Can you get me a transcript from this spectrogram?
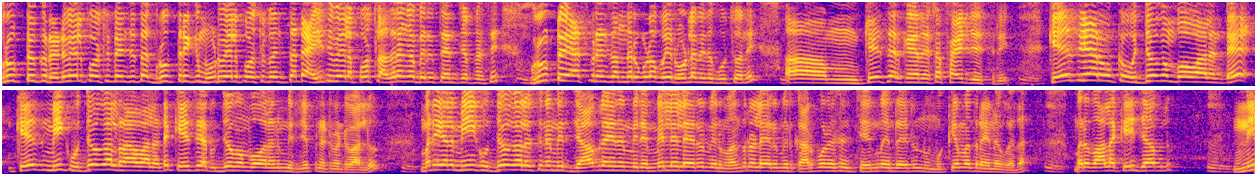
గ్రూప్ టూకి రెండు వేల పోస్టులు పెంచుతా గ్రూప్ త్రీకి మూడు వేల పోస్టులు పెంచుతా అంటే ఐదు వేల పోస్టులు అదనంగా పెరుగుతాయని చెప్పేసి గ్రూప్ టూ ఆస్పిరెంట్స్ అందరూ కూడా పోయి రోడ్ల మీద కూర్చొని కేసీఆర్ కేఆర్ఎస్ ఫైట్ చేస్తుంది కేసీఆర్ ఒక ఉద్యోగం పోవాలంటే కే మీకు ఉద్యోగాలు రావాలంటే కేసీఆర్ ఉద్యోగం పోవాలని మీరు చెప్పినటువంటి వాళ్ళు. మరి ఇలా మీకు ఉద్యోగాలు వచ్చినా మీరు జాబ్లు అయినా మీరు ఎమ్మెల్యేలు అయ్యారు మీరు మంత్రులు అయ్యారు మీరు కార్పొరేషన్ చైర్మన్ అయ్యారు నువ్వు ముఖ్యమంత్రి అయినావు కదా. మరి వాళ్ళకి జాబులు? నీ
